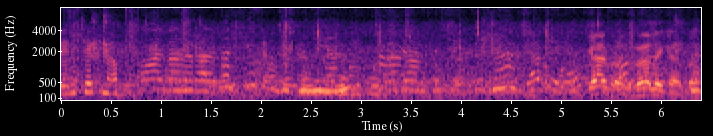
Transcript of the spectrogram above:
Beni çekme abla. Gel böyle, böyle gel. Böyle.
